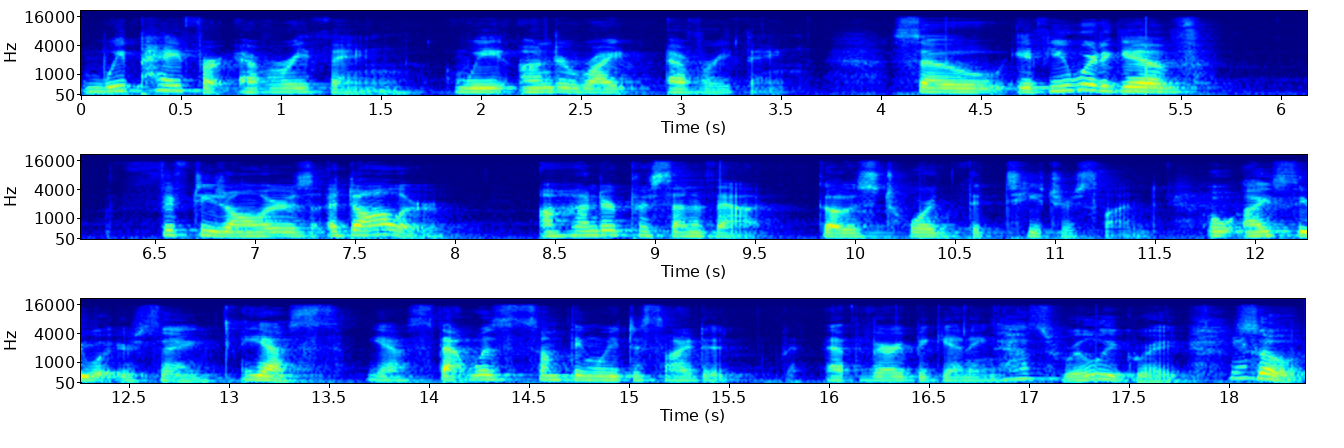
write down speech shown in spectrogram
we pay for everything. We underwrite everything. So if you were to give fifty dollars, a dollar, a hundred percent of that goes toward the teachers fund. Oh, I see what you're saying. Yes, yes, that was something we decided at the very beginning. That's really great. Yeah. So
